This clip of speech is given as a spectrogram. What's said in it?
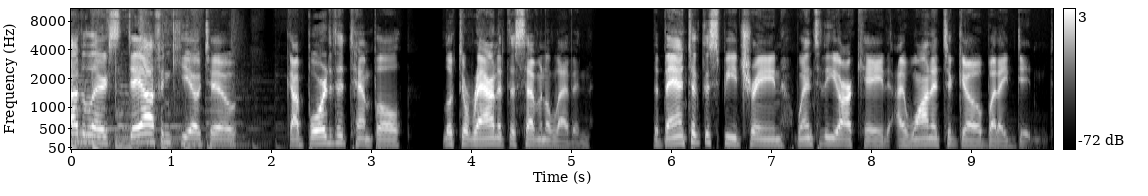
didn't. the top of the lyrics day off in kyoto got bored at the temple looked around at the 7-eleven the band took the speed train went to the arcade. I wanted to go but i didn't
